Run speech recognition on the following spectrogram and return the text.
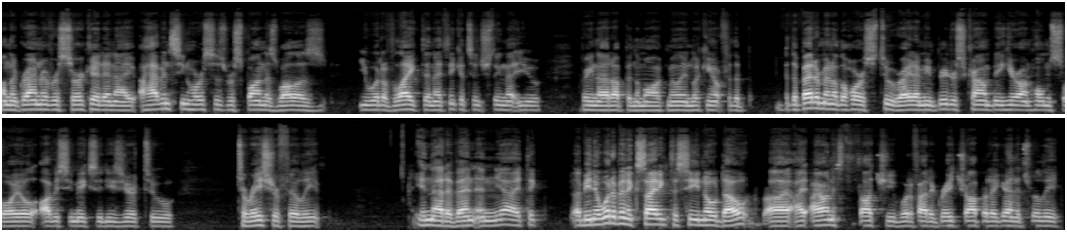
on the Grand River circuit, and I, I haven't seen horses respond as well as you would have liked. And I think it's interesting that you bring that up in the Mohawk Million, looking out for the the betterment of the horse too, right? I mean, Breeders' Crown being here on home soil obviously makes it easier to to race your filly in that event. And yeah, I think I mean, it would have been exciting to see, no doubt. Uh, I, I honestly thought she would have had a great shot, but again, it's really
